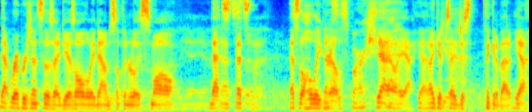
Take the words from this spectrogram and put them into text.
that represents those ideas all the way down to something really small yeah, yeah. that's That's that's the- that's the holy That's grail the spark. yeah oh, yeah yeah i get excited Yeah. just thinking about it yeah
